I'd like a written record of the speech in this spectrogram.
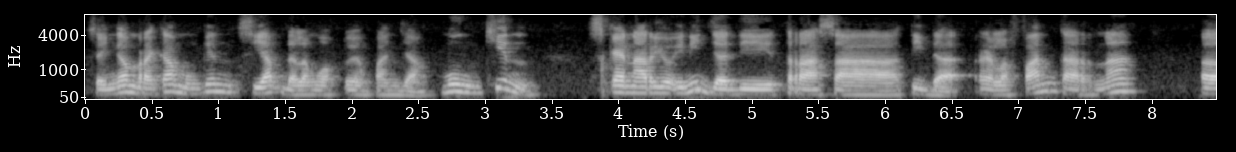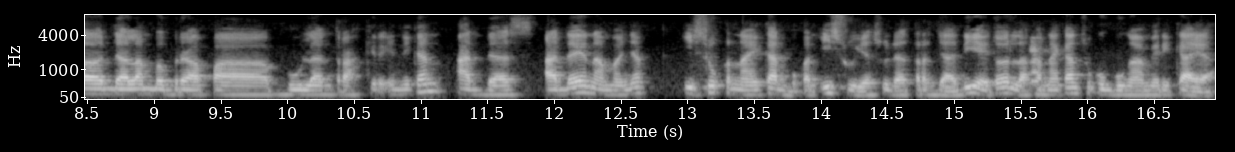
sehingga mereka mungkin siap dalam waktu yang panjang. Mungkin skenario ini jadi terasa tidak relevan karena uh, dalam beberapa bulan terakhir ini kan ada ada yang namanya isu kenaikan bukan isu ya sudah terjadi yaitu adalah kenaikan suku bunga Amerika ya.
